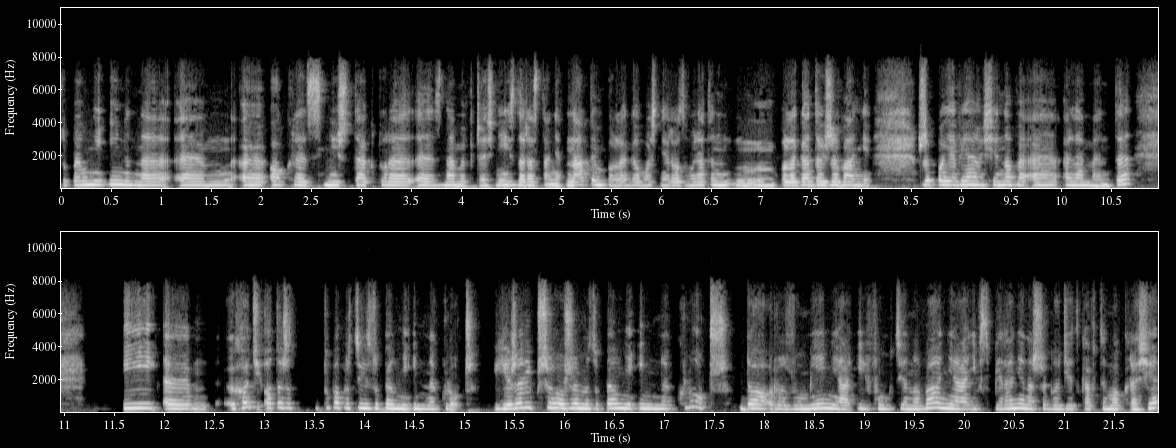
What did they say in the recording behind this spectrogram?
zupełnie inny e, okres niż te, które e, znamy wcześniej z dorastania. Na tym polega właśnie rozwój, na tym mm, polega polega dojrzewanie, że pojawiają się nowe e, elementy. I chodzi o to, że tu po prostu jest zupełnie inny klucz. Jeżeli przyłożymy zupełnie inny klucz do rozumienia i funkcjonowania i wspierania naszego dziecka w tym okresie,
